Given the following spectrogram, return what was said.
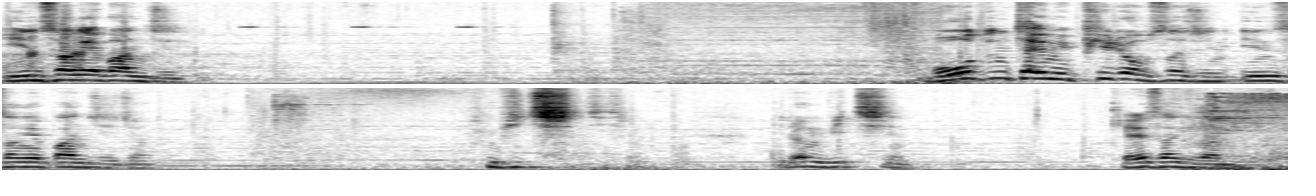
인성의 반지. 모든 템이 필요 없어진 인성의 반지죠. 미친 이런, 이런 미친 개사기 반지.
